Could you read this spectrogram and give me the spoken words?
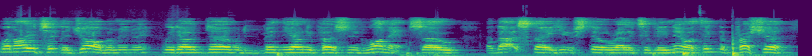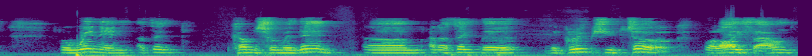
when I took the job, I mean, we, don't, Dermot had been the only person who'd won it. So at that stage, it was still relatively new. I think the pressure for winning, I think, comes from within. Um, and I think the, the groups you took, well, I found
